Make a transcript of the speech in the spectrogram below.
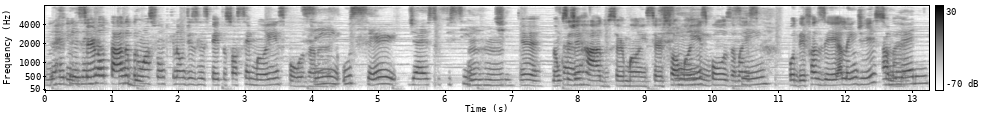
Enfim, representa ser notada tudo. por um assunto que não diz respeito a só ser mãe e esposa, Sim, né? o ser já é suficiente. É, não que Sabe? seja errado ser mãe, ser só mãe e Sim, esposa, mas sim. poder fazer além disso, a né? mulher em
